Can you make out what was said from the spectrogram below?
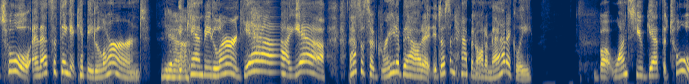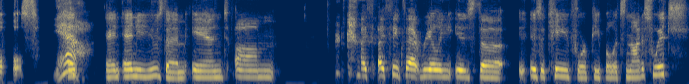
tool and that's the thing it can be learned. Yeah. it can be learned. Yeah yeah. That's what's so great about it. It doesn't happen automatically but once you get the tools yeah. and and, and you use them and um I, th- I think that really is the is a key for people it's not a switch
